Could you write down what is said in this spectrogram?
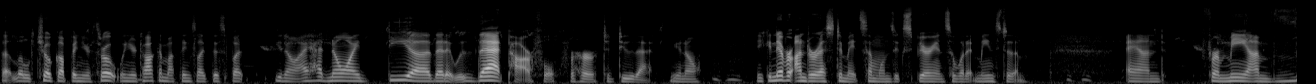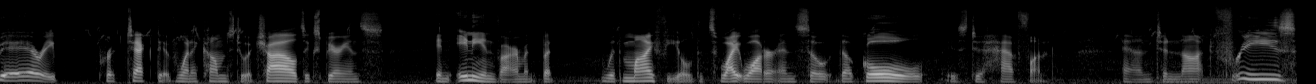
that little choke up in your throat when you're talking about things like this. But, you know, I had no idea that it was that powerful for her to do that, you know. Mm-hmm. You can never underestimate someone's experience and what it means to them. Mm-hmm. And for me, I'm very protective when it comes to a child's experience in any environment, but with my field, it's whitewater, and so the goal is to have fun and to not freeze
